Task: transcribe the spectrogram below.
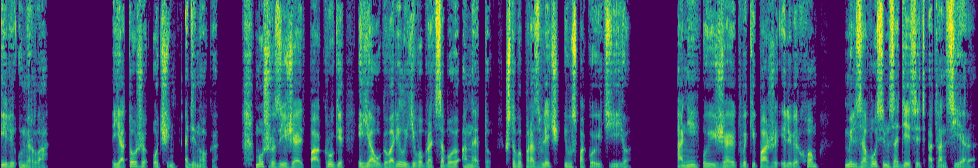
или умерла. Я тоже очень одинока. Муж разъезжает по округе, и я уговорила его брать с собою Анетту, чтобы поразвлечь и успокоить ее. Они уезжают в экипаже или верхом, миль за восемь, за десять от Рансьера.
